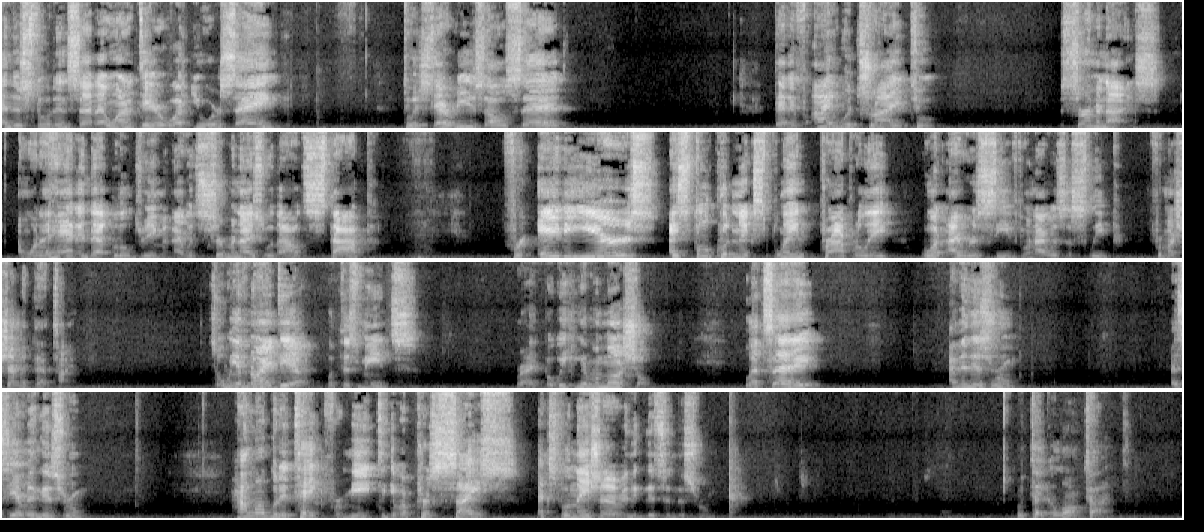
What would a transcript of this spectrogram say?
And the student said, I wanted to hear what you were saying. To which the Arizal said that if I would try to sermonize on what I had in that little dream, and I would sermonize without stop, for 80 years, I still couldn't explain properly what I received when I was asleep from Hashem at that time. So we have no idea what this means, right? But we can give a mashal. Let's say I'm in this room. I see everything in this room. How long would it take for me to give a precise explanation of everything that's in this room? It would take a long time.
